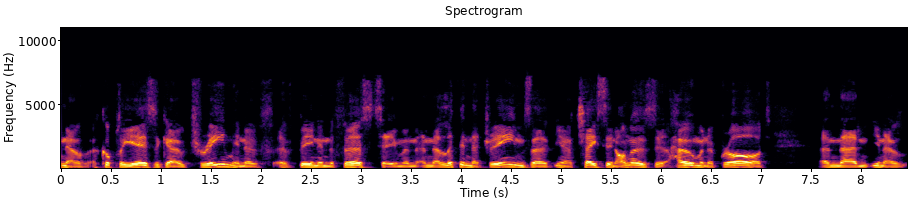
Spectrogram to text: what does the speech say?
you know, a couple of years ago dreaming of, of being in the first team and, and they're living their dreams. They're, you know, chasing honours at home and abroad. And then, you know,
